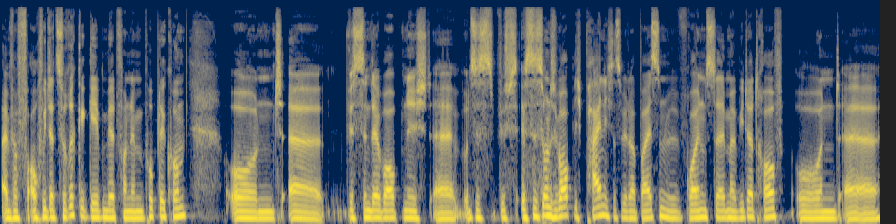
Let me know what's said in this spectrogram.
einfach auch wieder zurückgegeben wird von dem Publikum und äh, wir sind da überhaupt nicht, äh, uns ist, es ist uns überhaupt nicht peinlich, dass wir dabei sind. Wir freuen uns da immer wieder drauf. Und äh,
